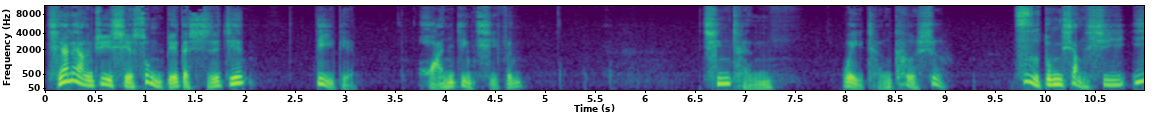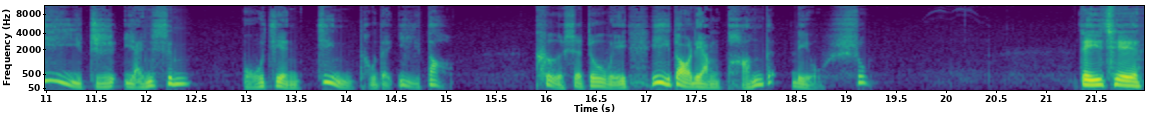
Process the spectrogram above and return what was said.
前两句写送别的时间、地点、环境、气氛。清晨，渭城客舍自东向西一直延伸，不见尽头的驿道。客舍周围驿道两旁的柳树，这一切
